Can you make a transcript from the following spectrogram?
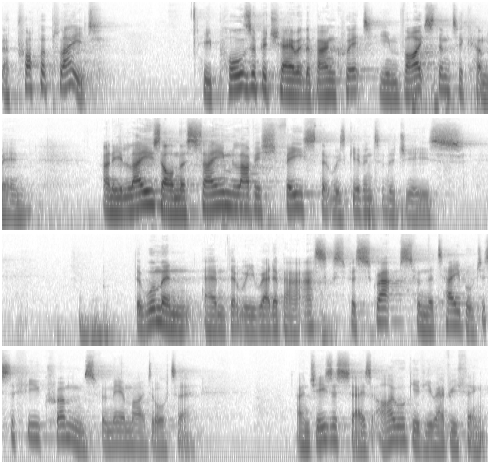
a, a proper plate. He pulls up a chair at the banquet, he invites them to come in and he lays on the same lavish feast that was given to the Jews. The woman um, that we read about asks for scraps from the table, just a few crumbs for me and my daughter. And Jesus says, I will give you everything.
